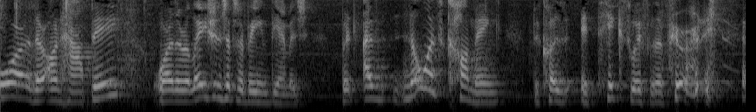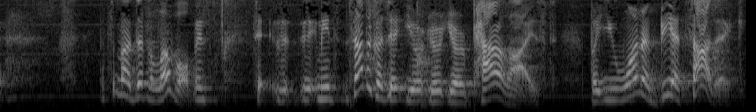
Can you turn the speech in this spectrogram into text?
or they're unhappy, or the relationships are being damaged. But I've, no one's coming because it takes away from their purity. That's on a different level. It means, it means it's not because you're, you're, you're, paralyzed, but you want to be a tzaddik,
